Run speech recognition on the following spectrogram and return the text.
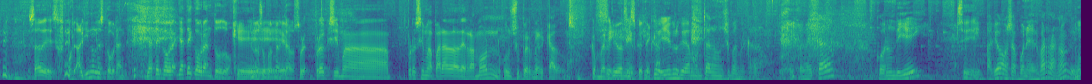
¿Sabes? Pues allí no les cobran. Ya te, cobra- ya te cobran todo que en los supermercados. pr- próxima próxima parada de Ramón un supermercado convertido en Sí, discoteca Yo creo que va a montar un supermercado. Un supermercado con un DJ. ¿Y Sí. para qué vamos a poner barra, no? Que No,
